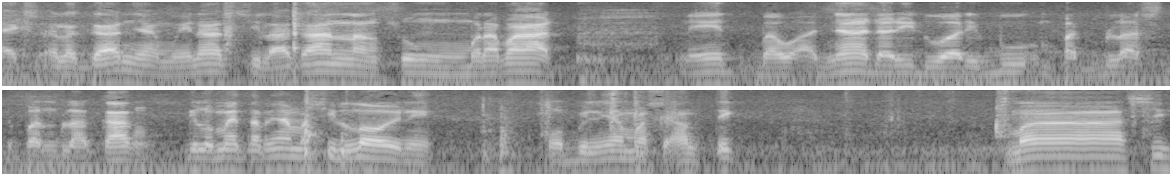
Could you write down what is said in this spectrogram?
X elegan yang minat silakan langsung merapat. Ini bawaannya dari 2014 depan belakang. Kilometernya masih low ini. Mobilnya masih antik. Masih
